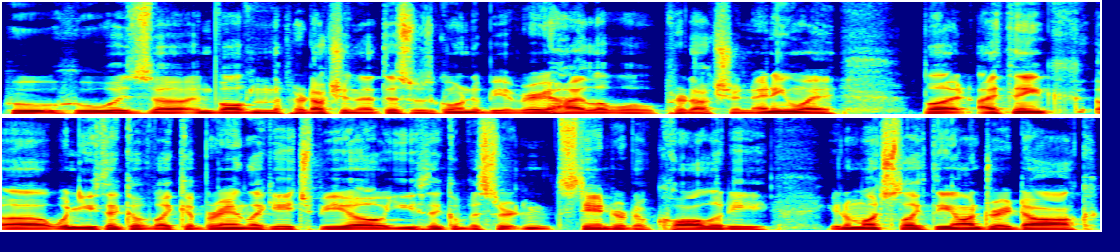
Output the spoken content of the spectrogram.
who who was uh, involved in the production that this was going to be a very high level production anyway. But I think uh, when you think of like a brand like HBO, you think of a certain standard of quality. You know, much like the Andre Doc,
